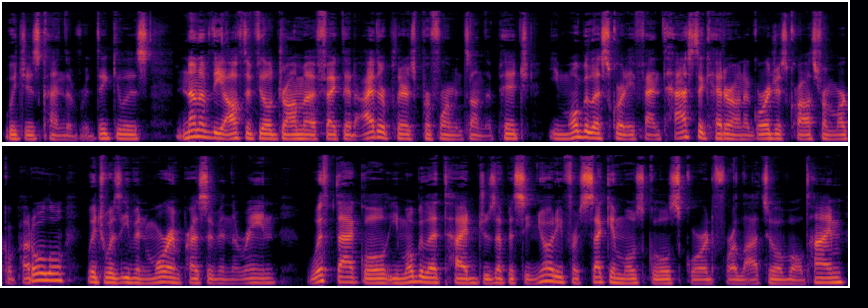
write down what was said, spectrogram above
which is kind of ridiculous. None of the off the field drama affected either player's performance on the pitch. Immobile scored a fantastic header on a gorgeous cross from Marco Parolo, which was even more impressive in the rain. With that goal, Immobile tied Giuseppe Signori for second most goals scored for Lazio of all time.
